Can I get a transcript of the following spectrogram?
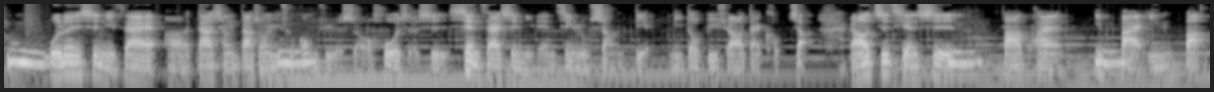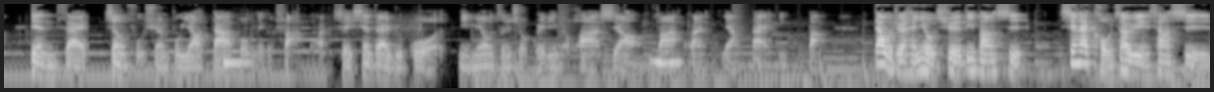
嗯，无论是你在呃搭乘大众运输工具的时候，嗯、或者是现在是你连进入商店，你都必须要戴口罩。然后之前是罚款。一百英镑，现在政府宣布要 double 那个罚款，嗯、所以现在如果你没有遵守规定的话，是要罚款两百英镑。嗯、但我觉得很有趣的地方是，现在口罩有点像是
